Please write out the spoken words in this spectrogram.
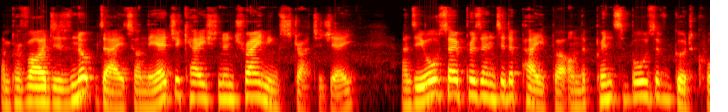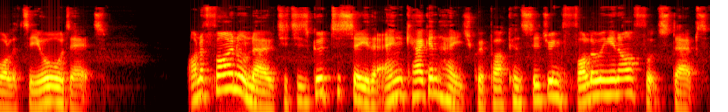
and provided an update on the education and training strategy and he also presented a paper on the principles of good quality audit. On a final note, it is good to see that NCAG and HQIP are considering following in our footsteps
